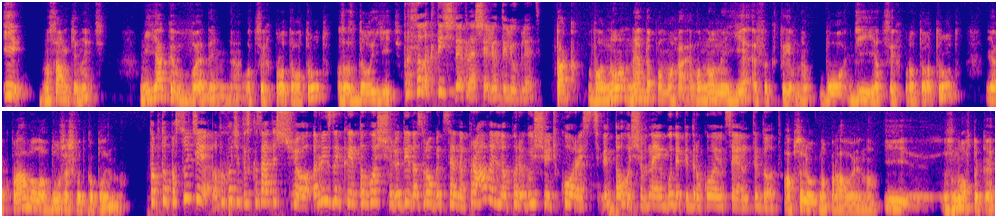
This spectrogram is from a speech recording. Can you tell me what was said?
І на сам кінець. Ніяке введення оцих протиотрут заздалегідь. Профілактично, як наші люди люблять. Так, воно не допомагає, воно не є ефективним, бо дія цих протиотрут, як правило, дуже швидкоплинна. Тобто, по суті, ви хочете сказати, що ризики того, що людина зробить це неправильно, перевищують користь від того, що в неї буде під рукою цей антидот. Абсолютно правильно. І знов таки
